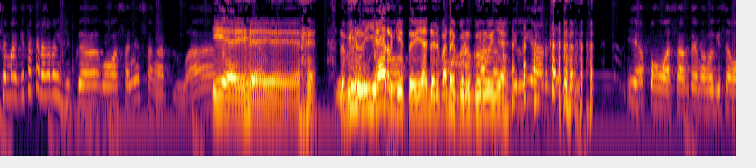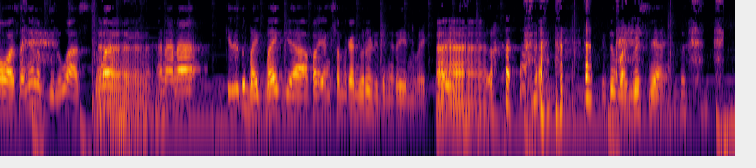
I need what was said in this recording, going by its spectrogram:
SMA kita kadang-kadang juga wawasannya sangat luas. Iya iya iya, iya. lebih gitu, liar itu, gitu ya daripada oh, guru-gurunya. Lebih liar. Iya penguasaan teknologi sama wawasannya lebih luas. Cuma anak-anak kita itu baik-baik ya apa yang sampaikan guru didengerin baik-baik. itu bagusnya.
